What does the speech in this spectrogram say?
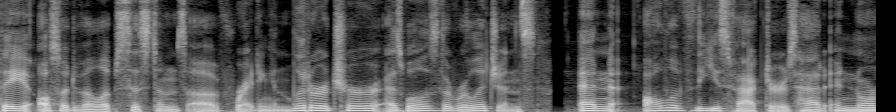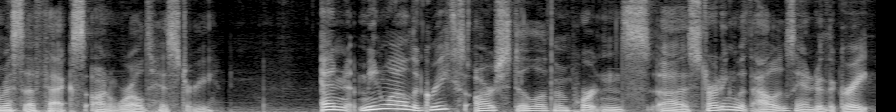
They also developed systems of writing and literature, as well as the religions. And all of these factors had enormous effects on world history. And meanwhile, the Greeks are still of importance, uh, starting with Alexander the Great.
